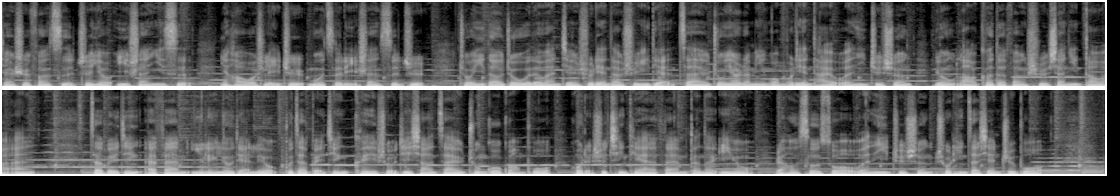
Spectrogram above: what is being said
现实放肆，只有一山一寺。你好，我是李志，木子李山四志。周一到周五的晚间十点到十一点，在中央人民广播电台文艺之声，用老歌的方式向你道晚安。在北京 FM 一零六点六，不在北京可以手机下载中国广播或者是蜻蜓 FM 等等应用，然后搜索文艺之声收听在线直播。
